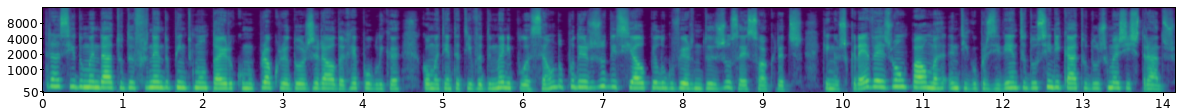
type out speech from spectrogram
terá sido o mandato de Fernando Pinto Monteiro como Procurador-Geral da República, com uma tentativa de manipulação do poder judicial pelo governo de José Sócrates. Quem o escreve é João Palma, antigo presidente do Sindicato dos Magistrados,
